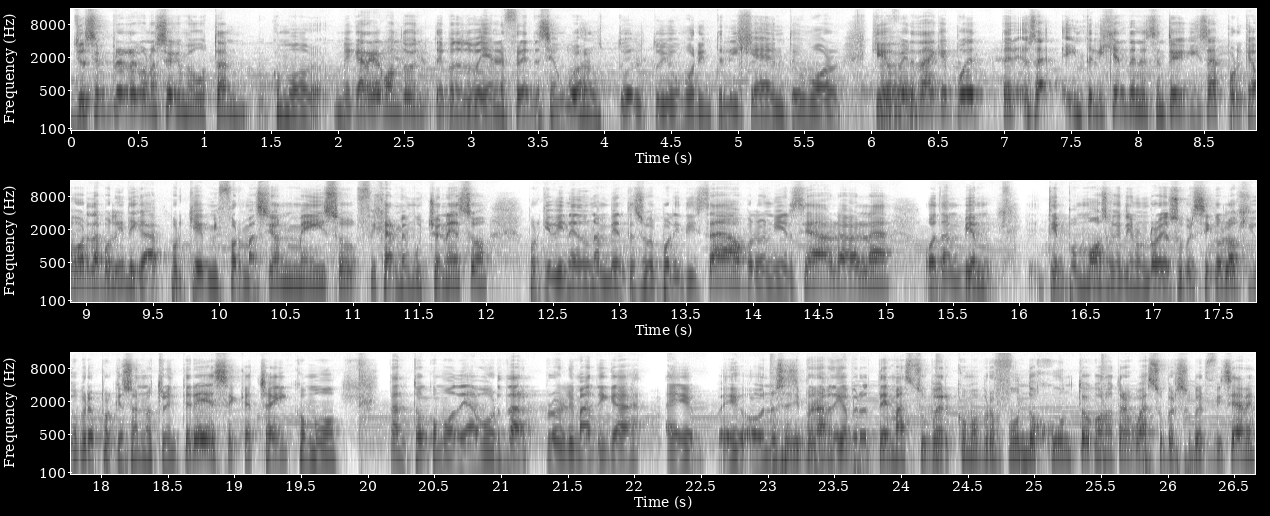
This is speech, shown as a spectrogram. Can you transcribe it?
yo siempre he reconocido que me gustan, como me carga cuando te cuando tú veías en el frente, decían, weón, tu- el tuyo humor inteligente, humor, que Claro. es verdad que puede tener, o sea, inteligente en el sentido que quizás porque aborda política, porque mi formación me hizo fijarme mucho en eso, porque vine de un ambiente súper politizado, por la universidad, bla, bla, bla, o también Tiempo Mozo, que tiene un rollo súper psicológico, pero es porque son nuestros intereses, ¿cachai? Como, tanto como de abordar problemáticas, eh, eh, o no sé si problemáticas, pero temas súper como profundos junto con otras weas súper superficiales,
